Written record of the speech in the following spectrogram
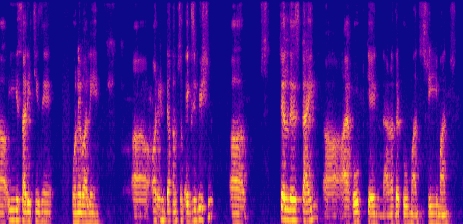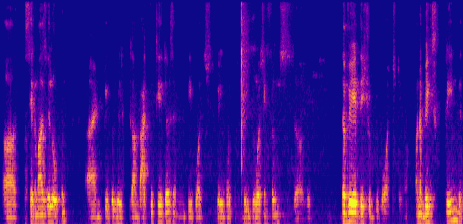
ये सारी चीजें होने वाली हैं और इन टर्म्स ऑफ एग्जीबिशन till this time, uh, I hope in another two months, three months, uh, cinemas will open and people will come back to theaters and be watch will, will be watching films uh, the way they should be watched you know, on a big screen with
